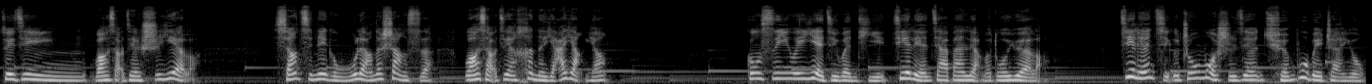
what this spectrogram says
最近王小贱失业了，想起那个无良的上司，王小贱恨得牙痒痒。公司因为业绩问题，接连加班两个多月了，接连几个周末时间全部被占用。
